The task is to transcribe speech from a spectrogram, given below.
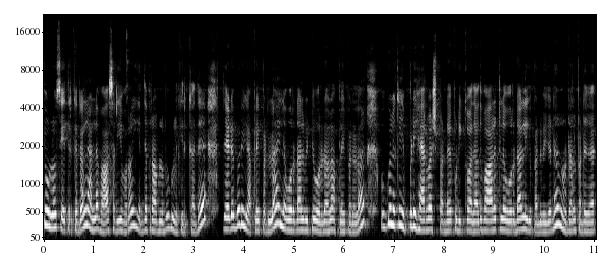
தூளும் சேர்த்துருக்கனால நல்ல வாசனையும் வரும். எந்த ப்ராப்ளமும் உங்களுக்கு இருக்காது. தினமும் நீங்கள் அப்ளை பண்ணலாம். இல்லை ஒரு நாள் விட்டு ஒரு நாளும் அப்ளை பண்ணலாம். உங்களுக்கு எப்படி ஹேர் வாஷ் பண்ண பிடிக்கும்? அதாவது வாரத்தில் வாரத்தில் ஒரு நாள் நீங்கள் பண்ணுவீங்கன்னா ஒரு நாள் பண்ணுங்கள்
